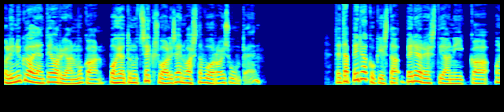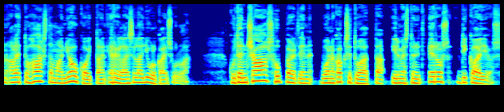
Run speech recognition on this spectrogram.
oli nykyajan teoriaan mukaan pohjautunut seksuaaliseen vastavuoroisuuteen. Tätä pedagogista pederestianiikkaa on alettu haastamaan joukoittain erilaisilla julkaisulla, kuten Charles Huppertin vuonna 2000 ilmestynyt Eros Dikaios.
